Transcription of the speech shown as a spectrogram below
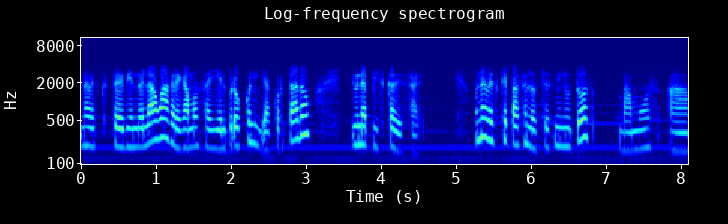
Una vez que está hirviendo el agua, agregamos ahí el brócoli ya cortado y una pizca de sal. Una vez que pasen los tres minutos, vamos a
